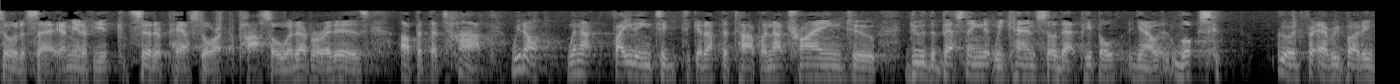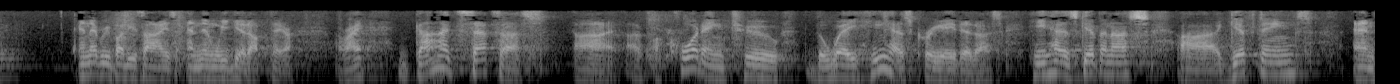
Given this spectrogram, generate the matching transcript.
so to say. I mean, if you consider pastor, apostle, whatever it is, up at the top, we don't, we're not fighting to, to get up the top. We're not trying to do the best thing that we can so that people, you know, it looks good for everybody in everybody's eyes, and then we get up there. All right? God sets us according to the way He has created us. He has given us uh, giftings and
